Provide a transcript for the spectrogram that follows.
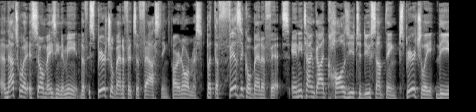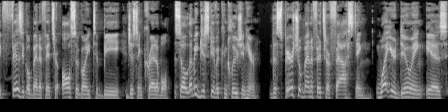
And that's what is so amazing to me. The spiritual benefits of fasting are enormous, but the physical benefits, anytime God calls you to do something spiritually, the physical benefits are also going to be just incredible. So let me just give a conclusion here. The spiritual benefits are fasting. What you're doing is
